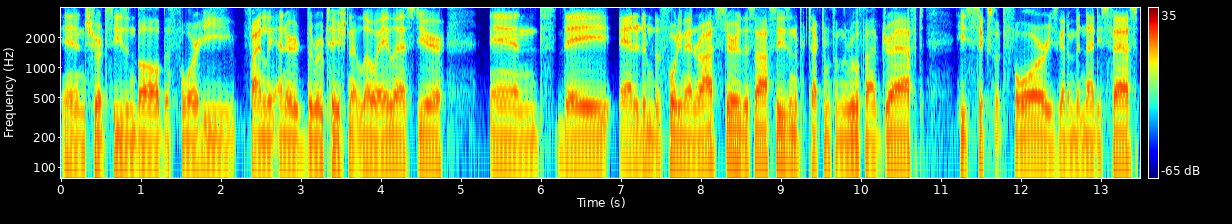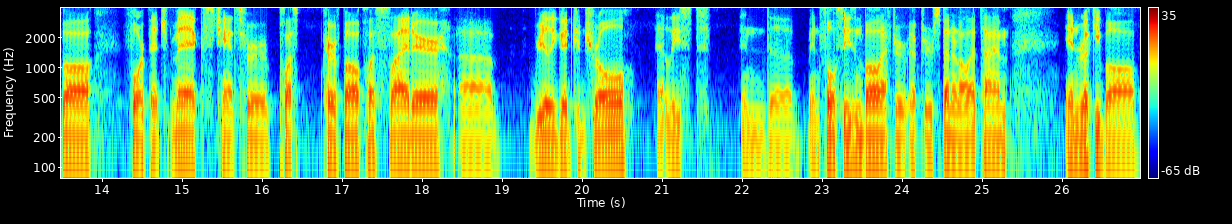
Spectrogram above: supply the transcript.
in short season ball before he finally entered the rotation at low A last year. And they added him to the 40 man roster this offseason to protect him from the Rule 5 draft. He's six foot four. He's got a mid 90s fastball, four pitch mix, chance for plus curveball, plus slider, uh, really good control, at least in the in full season ball after after spending all that time in rookie ball.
